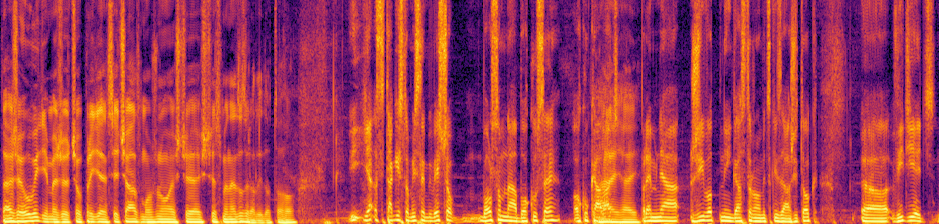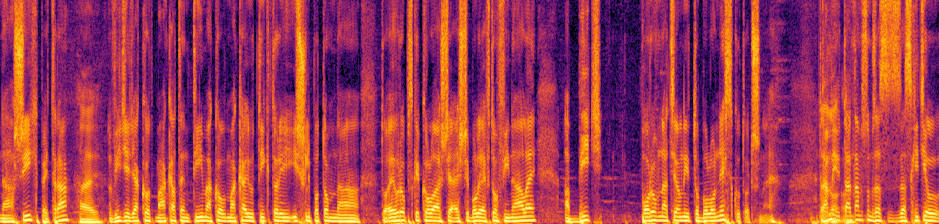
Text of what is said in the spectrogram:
takže uvidíme, že čo príde si čas, možno ešte, ešte sme nedozreli do toho. Ja si takisto myslím, vieš čo, bol som na Bokuse okúkávať. Hej, hej. Pre mňa životný gastronomický zážitok uh, vidieť našich, Petra, Hej. vidieť, ako maká ten tým, ako makajú tí, ktorí išli potom na to európske kolo a ešte, a ešte boli aj v tom finále a byť porovnateľný, to bolo neskutočné. Tam, mi, tam, tam som zas, zas chytil uh,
